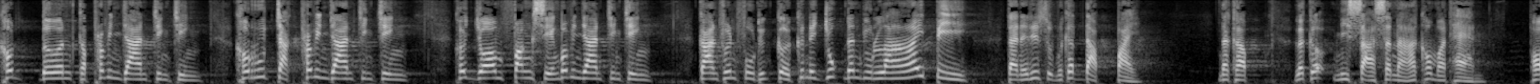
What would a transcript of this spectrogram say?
เขาเดินกับพระวิญญาณจริง ๆ เขารู้จักพระวิญญาณจริง ๆ เขายอมฟังเสียงพระวิญญาณจริง ๆ การฟื้นฟูถึงเกิดขึ้นในยุคนั้นอยู่หลายปี แต่ในที่สุดมันก็ดับไปนะครับ แล้วก็มีศาสนาเข้ามาแทน พอ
